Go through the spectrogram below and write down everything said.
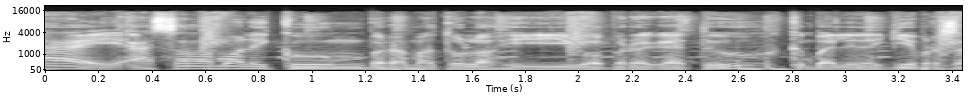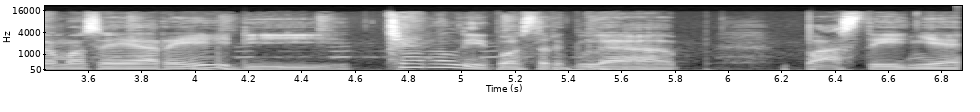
Hai, Assalamualaikum warahmatullahi wabarakatuh. Kembali lagi bersama saya Ray di channel Poster Club. Pastinya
